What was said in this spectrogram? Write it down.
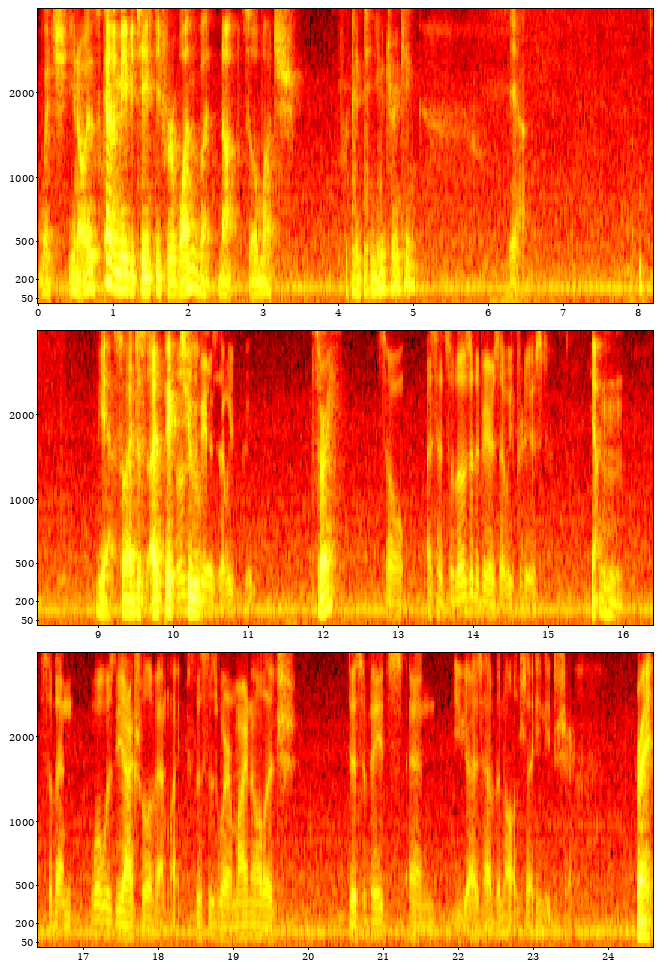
which you know is kind of maybe tasty for one, but not so much for continued drinking. Yeah. Yeah, so I just I picked Those are two. the beers that we. Sorry. So I said, so those are the beers that we produced. Yeah. Mhm. So then, what was the actual event like? Because this is where my knowledge dissipates, and you guys have the knowledge that you need to share. Right.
